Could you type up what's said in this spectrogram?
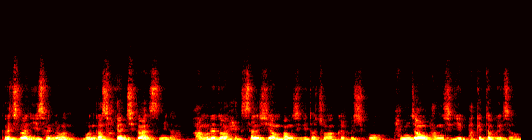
그렇지만 이 설명은 뭔가 석연치가 않습니다. 아무래도 핵산 시험 방식이 더 정확할 것이고 판정 방식이 바뀌었다고 해서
